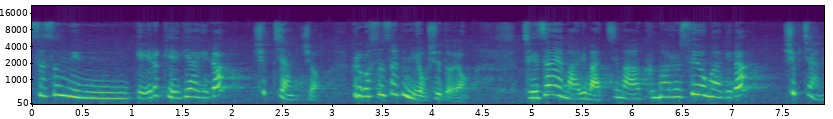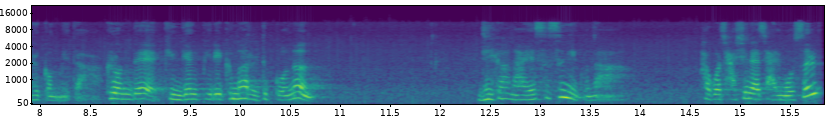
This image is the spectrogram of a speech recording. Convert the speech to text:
스승님께 이렇게 얘기하기가 쉽지 않죠. 그리고 스승님 역시도요. 제자의 말이 맞지만 그 말을 수용하기가 쉽지 않을 겁니다. 그런데 김경필이 그 말을 듣고는 네가 나의 스승이구나 하고 자신의 잘못을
